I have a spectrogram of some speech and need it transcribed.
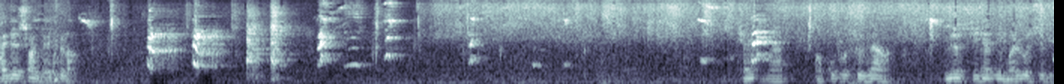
孩子上学去了。前两天我姑父住院了，没有时间给你们录视频。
